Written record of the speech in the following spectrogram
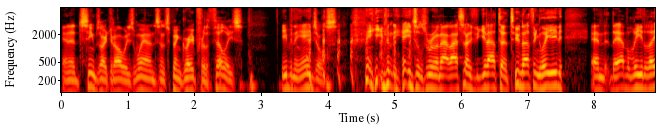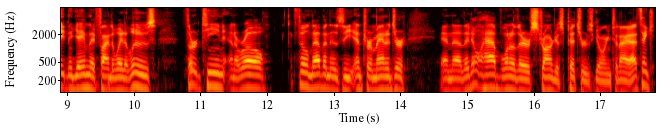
and it seems like it always wins. And it's been great for the Phillies. Even the Angels, even the Angels ruined that last night to get out to a two nothing lead, and they have a lead late in the game. They find a way to lose, thirteen in a row. Phil Nevin is the interim manager, and uh, they don't have one of their strongest pitchers going tonight. I think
